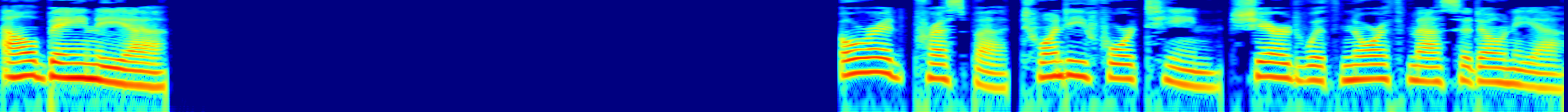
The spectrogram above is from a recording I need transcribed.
Albania. Ohrid Prespa 2014 shared with North Macedonia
